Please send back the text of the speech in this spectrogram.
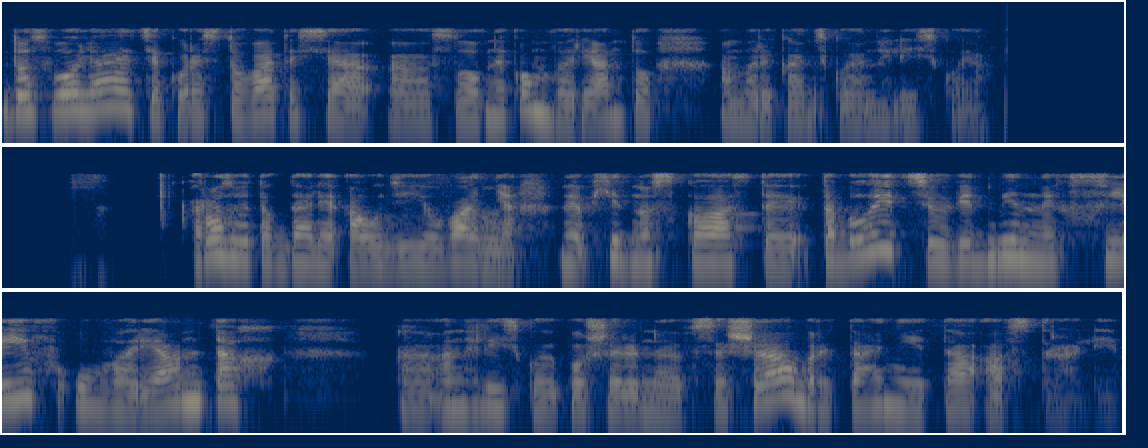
дозволяється користуватися е, словником варіанту американської англійської. Розвиток далі аудіювання. Необхідно скласти таблицю відмінних слів у варіантах е, англійської поширеної в США, Британії та Австралії.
